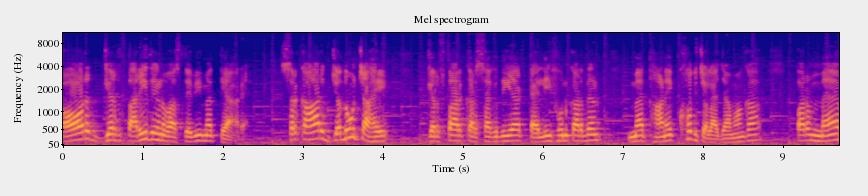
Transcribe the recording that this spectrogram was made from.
ਔਰ ਗ੍ਰਿਫਤਾਰੀ ਦੇਣ ਵਾਸਤੇ ਵੀ ਮੈਂ ਤਿਆਰ ਹਾਂ। ਸਰਕਾਰ ਜਦੋਂ ਚਾਹੇ ਗ੍ਰਿਫਤਾਰ ਕਰ ਸਕਦੀ ਹੈ ਟੈਲੀਫੋਨ ਕਰ ਦੇਣ, ਮੈਂ ਥਾਣੇ ਖੁਦ ਚਲਾ ਜਾਵਾਂਗਾ ਪਰ ਮੈਂ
